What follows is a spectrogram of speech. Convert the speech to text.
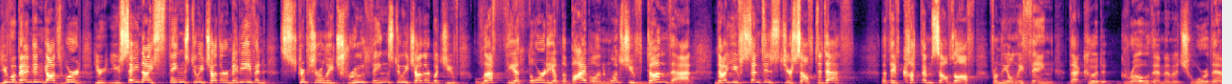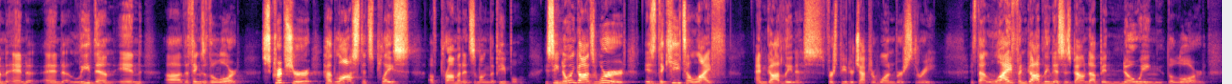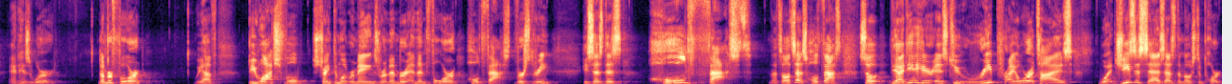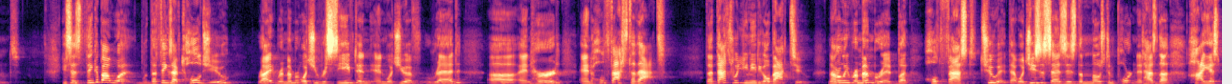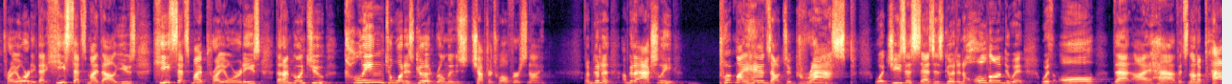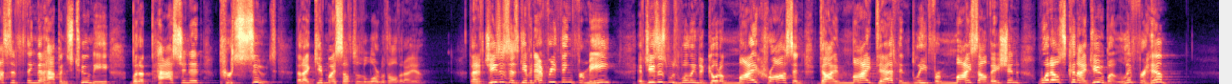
You've abandoned God's word. you you say nice things to each other, maybe even scripturally true things to each other, but you've left the authority of the Bible. And once you've done that, now you've sentenced yourself to death. That they've cut themselves off from the only thing that could grow them and mature them and, and lead them in uh, the things of the Lord. Scripture had lost its place of prominence among the people. You see, knowing God's word is the key to life and godliness. 1 Peter chapter 1 verse 3. It's that life and godliness is bound up in knowing the Lord and his word. Number 4, we have be watchful, strengthen what remains, remember, and then 4, hold fast. Verse 3, he says this, hold fast. And that's all it says, hold fast. So the idea here is to reprioritize what Jesus says as the most important. He says, think about what the things I've told you right? Remember what you received and, and what you have read uh, and heard, and hold fast to that. That that's what you need to go back to. Not only remember it, but hold fast to it. That what Jesus says is the most important. It has the highest priority. That He sets my values, He sets my priorities, that I'm going to cling to what is good, Romans chapter 12, verse 9. I'm gonna, I'm gonna actually put my hands out to grasp what Jesus says is good and hold on to it with all that I have. It's not a passive thing that happens to me, but a passionate pursuit that I give myself to the Lord with all that I am. That if Jesus has given everything for me, if Jesus was willing to go to my cross and die my death and bleed for my salvation, what else can I do but live for Him?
